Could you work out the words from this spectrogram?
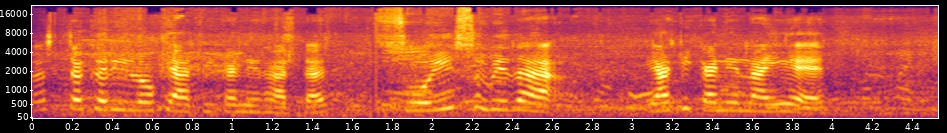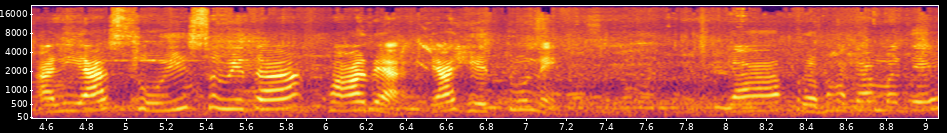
कष्टकरी लोक या ठिकाणी राहतात. सोयी सुविधा या ठिकाणी नाही आहेत. आणि या सोयी सुविधा व्हाव्या या हेतूने या प्रभागामध्ये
